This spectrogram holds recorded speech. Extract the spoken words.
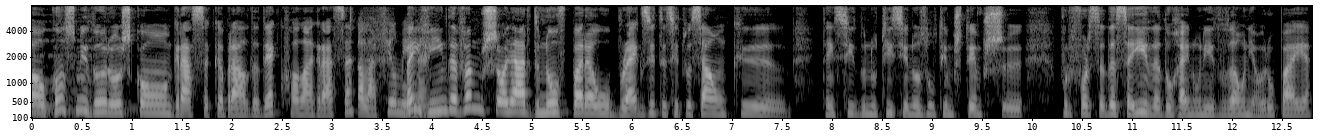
ao consumidor, hoje com Graça Cabral da DECO. Olá, Graça. Olá, Filomena. Bem-vinda. Vamos olhar de novo para o Brexit, a situação que tem sido notícia nos últimos tempos eh, por força da saída do Reino Unido da União Europeia.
